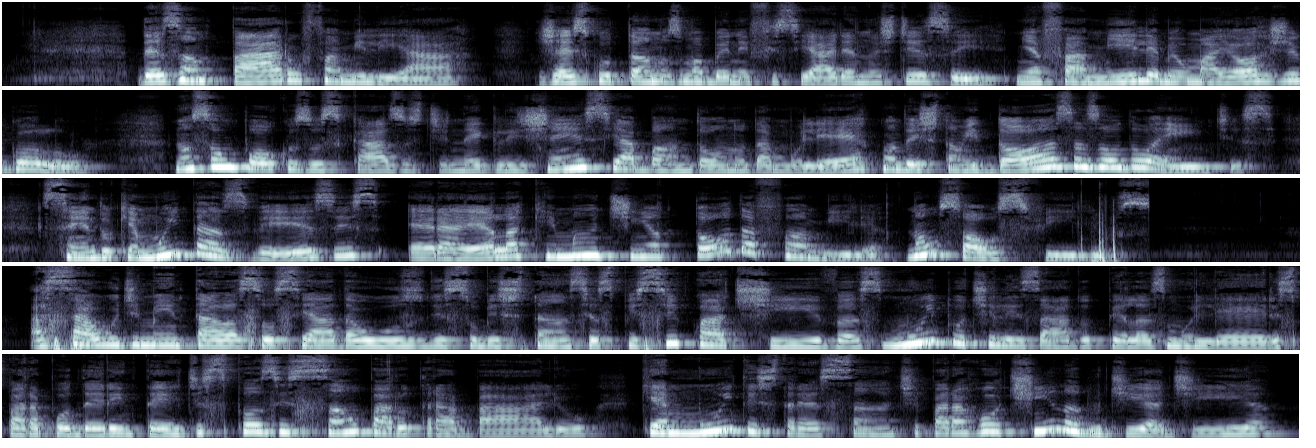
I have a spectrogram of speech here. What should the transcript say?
Desamparo familiar. Já escutamos uma beneficiária nos dizer: Minha família é meu maior gigolô. Não são poucos os casos de negligência e abandono da mulher quando estão idosas ou doentes, sendo que muitas vezes era ela quem mantinha toda a família, não só os filhos. A saúde mental associada ao uso de substâncias psicoativas, muito utilizado pelas mulheres para poderem ter disposição para o trabalho, que é muito estressante para a rotina do dia a dia.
